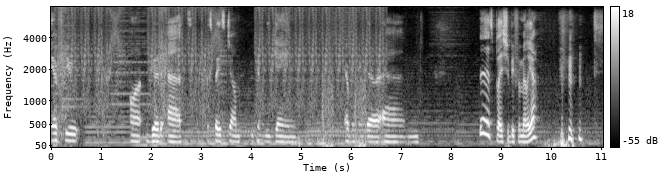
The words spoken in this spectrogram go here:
if you aren't good at the space jump, you can regain everything there and this place should be familiar.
